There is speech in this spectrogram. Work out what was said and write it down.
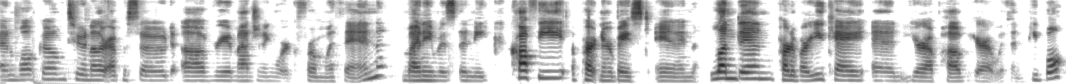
and welcome to another episode of Reimagining Work from Within. My name is Anique Coffee, a partner based in London, part of our UK and Europe hub here at Within People.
